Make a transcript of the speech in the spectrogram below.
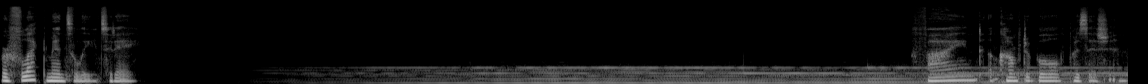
reflect mentally today. Find a comfortable position.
